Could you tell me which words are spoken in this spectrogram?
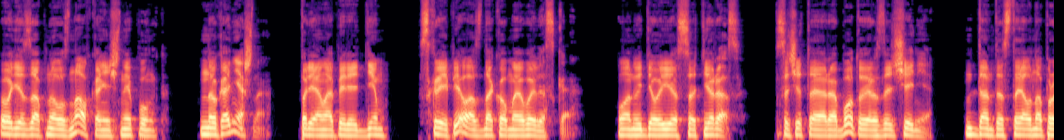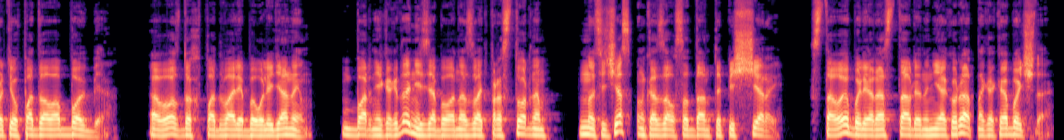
внезапно узнав конечный пункт. Ну конечно, прямо перед ним скрипела знакомая вывеска. Он видел ее сотни раз, сочетая работу и развлечения. Данте стоял напротив подвала Бобби. Воздух в подвале был ледяным. Бар никогда нельзя было назвать просторным, но сейчас он казался Данте пещерой. Столы были расставлены неаккуратно, как обычно.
